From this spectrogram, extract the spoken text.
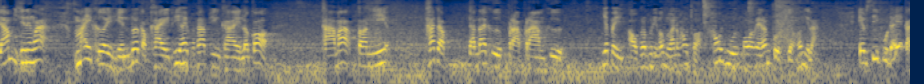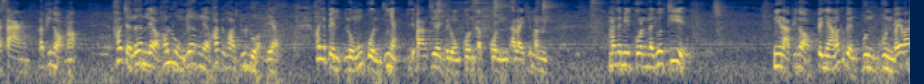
ย้ำอีกทีนึงว่า ไม่เคยเห็นด้วยกับใครที่ให้ภาพพิงใคร แล้วก็ถามว่าตอนนี้ถ้าจะทำได้คือปราบปรามคือ อย่าไปเอาพื่อนผู้นี้มาเหมือนน้ำเข้าถั่วเข้าอยู่มองมาแม่น้ำตัวเกี่ยวเขานี่ล่ะเอฟซีผู้ได้กะสังนะพี่น้องเนาะเขาจะเลื่อนแล้วเขาลุงเรื่องแล้วเขาไปพอดยุโรปแล้วเขาจะเป็นหลงกลนี่อย่างบางทีเราจะไปหลงกลกับกลอะไรที่มัน มันจะมีกลยุทธ์ที่นี่แหละพี่น้องเป็นอย่างมันก็เป็นบุญบุญไหว้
